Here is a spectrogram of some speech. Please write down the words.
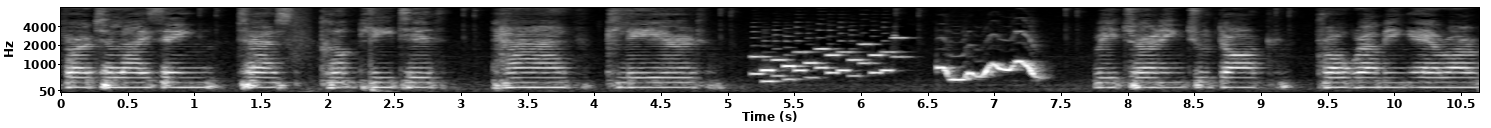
Fertilizing, task completed. Path cleared. Returning to dock, programming error.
